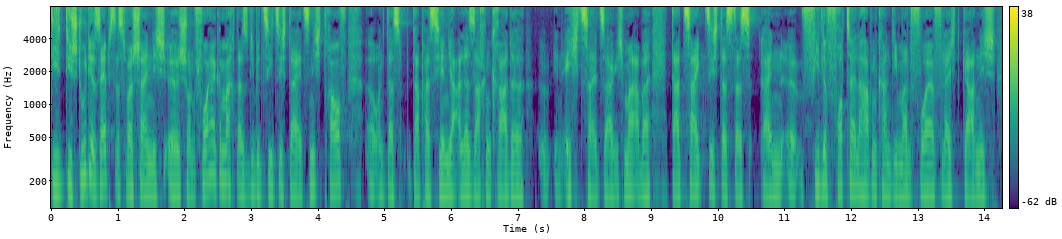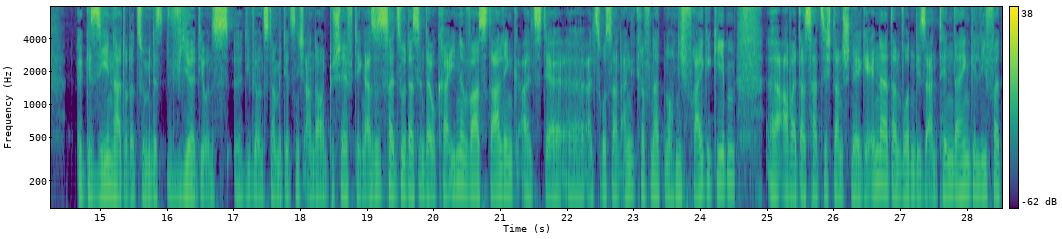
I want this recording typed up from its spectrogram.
die, die Studie selbst ist wahrscheinlich äh, schon vorher gemacht, also die bezieht sich da jetzt nicht drauf äh, und das, da passieren ja alle Sachen gerade äh, in Echtzeit, sage ich mal, aber da zeigt sich, dass das ein, äh, viele Vorteile haben kann, die man vorher vielleicht gar nicht gesehen hat oder zumindest wir, die uns, äh, die wir uns damit jetzt nicht andauernd beschäftigen. Also es ist halt so, dass in der Ukraine war Starlink, als der, äh, als Russland angegriffen hat, noch nicht freigegeben, äh, aber das hat sich dann schnell geändert. Dann wurden diese Antennen dahin geliefert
